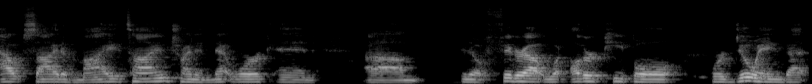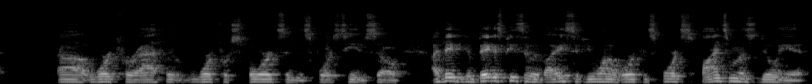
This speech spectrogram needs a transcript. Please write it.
outside of my time trying to network and, um, you know, figure out what other people were doing that uh, worked for athlete, worked for sports and the sports teams. So I think the biggest piece of advice, if you want to work in sports, find someone that's doing it.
